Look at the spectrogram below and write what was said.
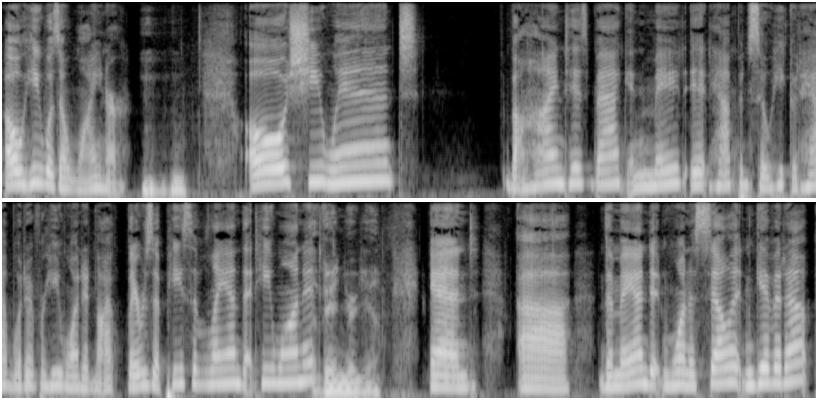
oh, he was a whiner. Mm-hmm. Oh, she went behind his back and made it happen so he could have whatever he wanted. Like there was a piece of land that he wanted, The vineyard, yeah. and uh, the man didn't want to sell it and give it up.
